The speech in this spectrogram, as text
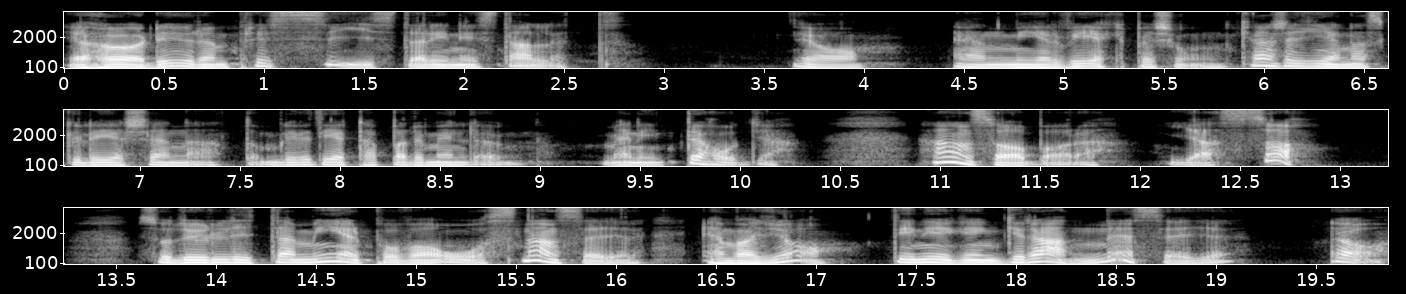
Jag hörde ju den precis där inne i stallet. Ja, en mer vek person kanske genast skulle erkänna att de blivit ertappade med en lögn. Men inte Hodja. Han sa bara Jaså? Så du litar mer på vad åsnan säger än vad jag, din egen granne, säger? Ja,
